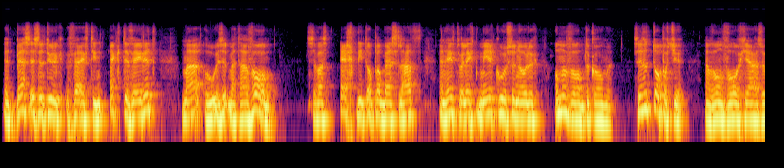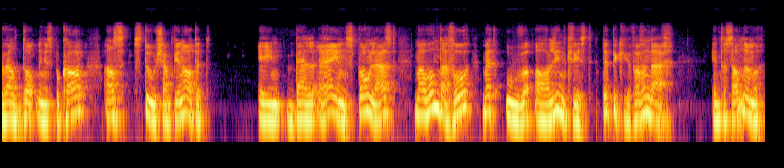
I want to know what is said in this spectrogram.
Het best is natuurlijk 15 Activated, maar hoe is het met haar vorm? Ze was echt niet op haar best laatst en heeft wellicht meer koersen nodig om in vorm te komen. Ze is een toppertje en won vorig jaar zowel Dortningens Pokaal als Stoe Championatet. Een Bel Rijn sprong laatst, maar won daarvoor met Uwe A. Lindqvist, de piqueur van vandaag. Interessant nummer.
